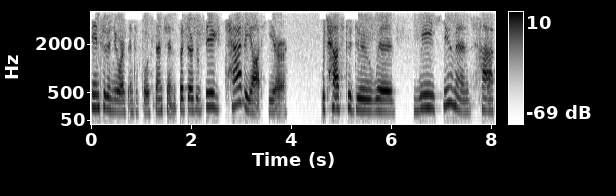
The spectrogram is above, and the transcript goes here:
into the new earth, into full ascension. But there's a big caveat here, which has to do with we humans have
